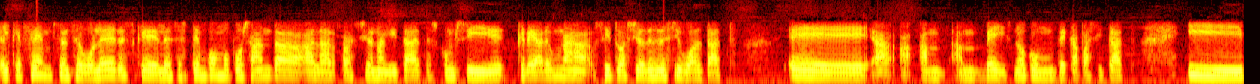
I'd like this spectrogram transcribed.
el que fem sense voler és que les estem com oposant a, a la racionalitat. És com si creara una situació de desigualtat eh, amb, amb ells, no? com de capacitat. I,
